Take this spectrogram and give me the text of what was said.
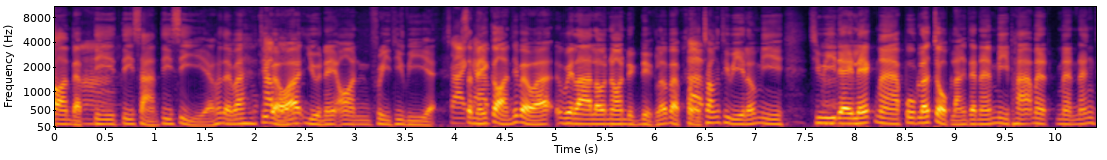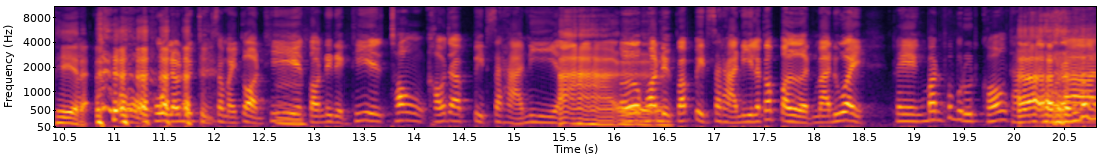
ตอนแบบอ่าตีตีสามตีสี่อะเข้าใจป่ะครับที่แบบว่าอยู่ในออนฟรีทีวีอะใช่ครับสมัยก่อนที่แบบว่าเวลาเรานอนดึก ๆ แล้วแบบเปิดครับช่องทีวี แล้วมีทีวีไดเรกมาปุ๊บแล้วจบหลังจากนั้นมีพระมามานั่งเทศอะโอ้โหพูดแล้วนึกถึงสมัยก่อนที่ตอนเด็กๆที่ช่องเขาจะปิดสถานีอะอ่าเออพอดึกปั๊บปิดสถานีแล้วก็เปิดมาด้วย เพลงบรรพบุรุษของไทยโบราณ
